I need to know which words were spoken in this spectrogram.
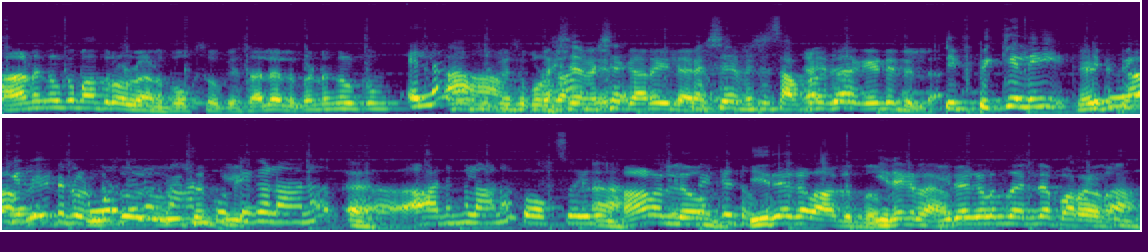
ആണുങ്ങൾക്ക് മാത്രമുള്ളതാണ് ബോക്സ് കേസ് അല്ലല്ലോ പെണ്ണുങ്ങൾക്കും ആണല്ലോ. ഇരകളാകുന്നത്. ഇരകളാകും. ഇരകളെന്ന് തന്നെ പറയണം.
